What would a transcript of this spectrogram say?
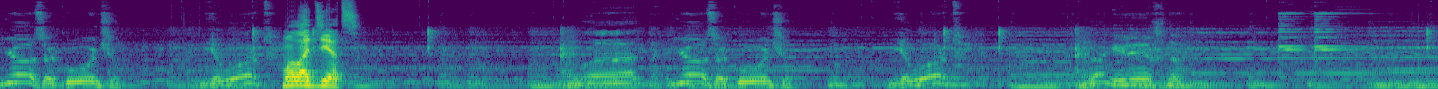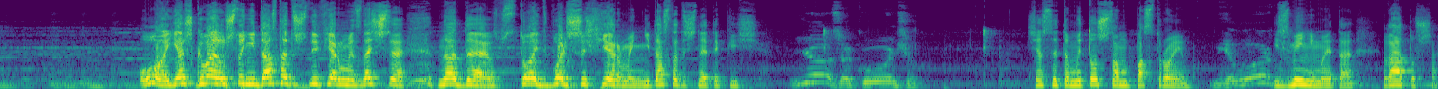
Я закончил. Милорд? Молодец. Закончил. Милорд? Конечно. О, я же говорил, что недостаточно фермы. Значит, надо строить больше фермы. Недостаточно этой пищи. Я закончил. Сейчас это мы то же самое построим. Милорд? Изменим это ратуша.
